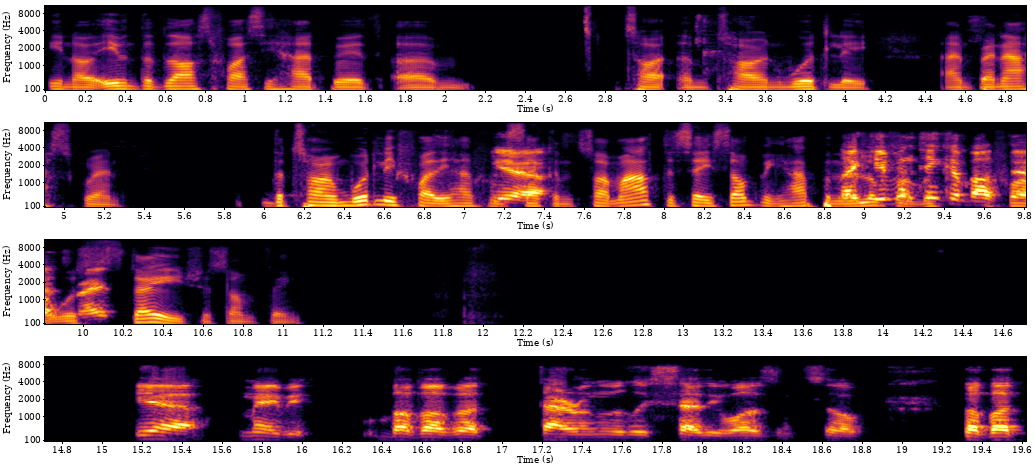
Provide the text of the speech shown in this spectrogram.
You know, even the last fights he had with um, Ty- um Tyron Woodley and Ben Askren. The Tyron Woodley fight he had for the Yeah. second time, I have to say something happened. Like, even the- think about the that, was right? staged or something. Yeah, maybe. But but but Tyron Woodley said he wasn't. So, but but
